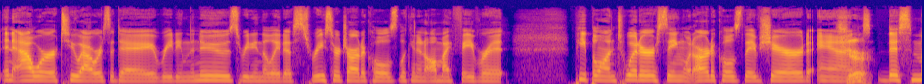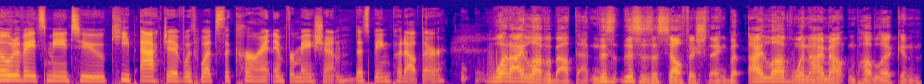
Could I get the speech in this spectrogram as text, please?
an hour or two hours a day reading the news, reading the latest research articles, looking at all my favorite people on Twitter, seeing what articles they've shared. And Sure. this motivates me to keep active with what's the current information that's being put out there. what I love about that, and this this is a selfish thing, but I love when I'm out in public and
